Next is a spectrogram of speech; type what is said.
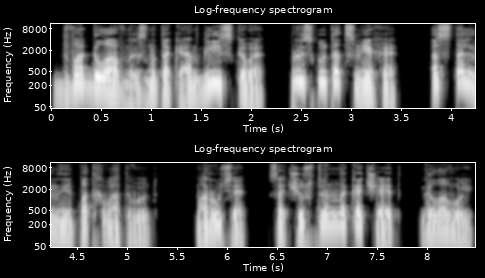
Два главных знатока английского прыскают от смеха, остальные подхватывают. Маруся сочувственно качает головой.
